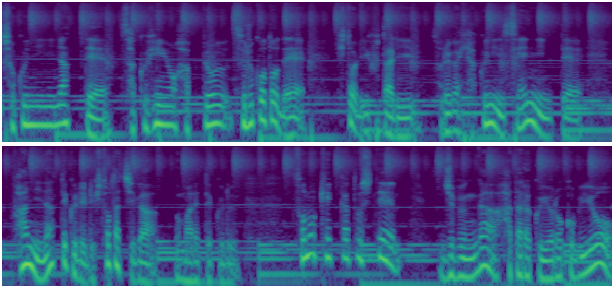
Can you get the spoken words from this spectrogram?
職人になって作品を発表することで1人2人それが100人1000人ってファンになってくれる人たちが生まれてくる。その結果として自分が働く喜びを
